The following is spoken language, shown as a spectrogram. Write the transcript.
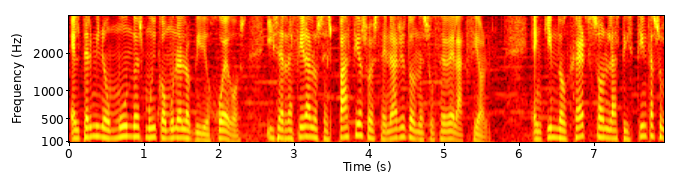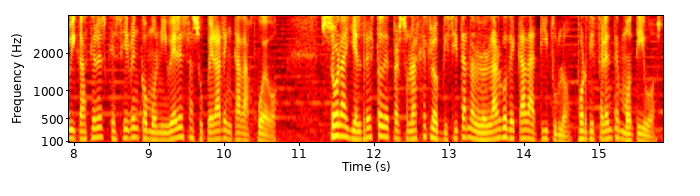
El término mundo es muy común en los videojuegos y se refiere a los espacios o escenarios donde sucede la acción. En Kingdom Hearts son las distintas ubicaciones que sirven como niveles a superar en cada juego. Sora y el resto de personajes los visitan a lo largo de cada título, por diferentes motivos.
